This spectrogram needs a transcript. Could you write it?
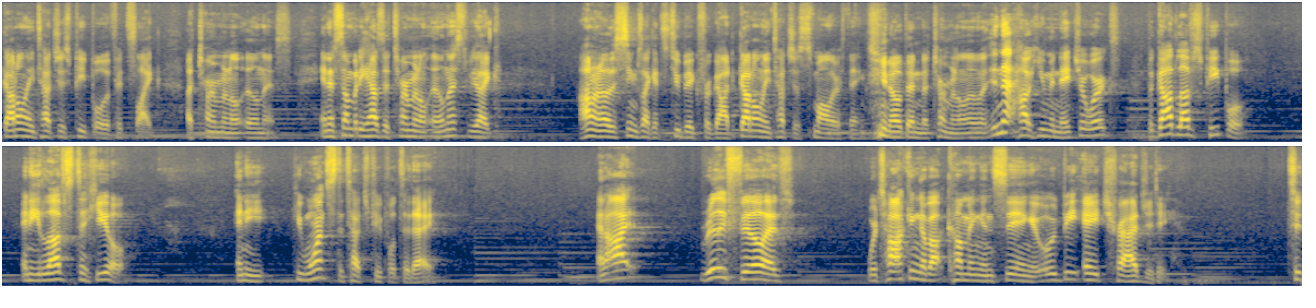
God only touches people if it's like a terminal illness. And if somebody has a terminal illness, to be like, I don't know, this seems like it's too big for God. God only touches smaller things, you know, than a terminal illness. Isn't that how human nature works? But God loves people, and He loves to heal, and He, he wants to touch people today. And I really feel as we're talking about coming and seeing, it would be a tragedy to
